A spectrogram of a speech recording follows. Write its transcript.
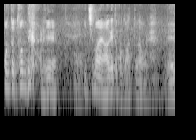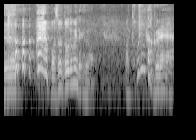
本当に飛んでからに1万円あげたことあったな俺。ええ まあそれはどうでもいいんだけど、まあ、とにかくね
